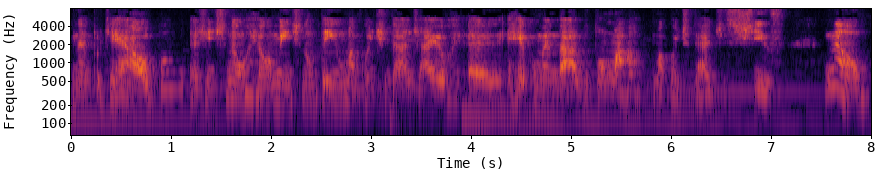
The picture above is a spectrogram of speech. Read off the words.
né? Porque é álcool, a gente não realmente não tem uma quantidade, ah, eu, é, é recomendado tomar uma quantidade X. Não,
